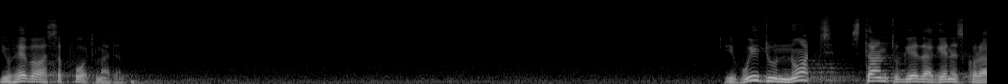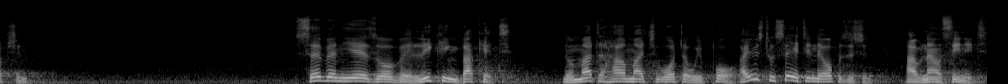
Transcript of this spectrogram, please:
You have our support, madam. If we do not stand together against corruption, seven years of a leaking bucket, no matter how much water we pour. I used to say it in the opposition. I've now seen it.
